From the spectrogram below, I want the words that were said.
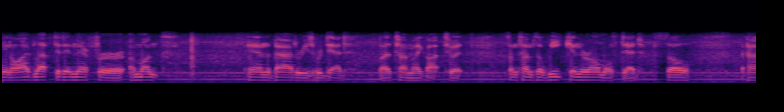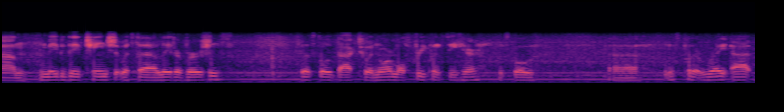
you know, I've left it in there for a month, and the batteries were dead by the time I got to it sometimes a week and they're almost dead. So um, maybe they've changed it with uh, later versions. So let's go back to a normal frequency here. Let's go, uh, let's put it right at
